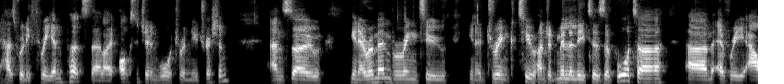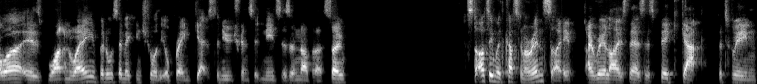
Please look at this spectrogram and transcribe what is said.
It has really three inputs. They're like oxygen water and nutrition. And so you know remembering to you know drink 200 milliliters of water um, every hour is one way but also making sure that your brain gets the nutrients it needs is another. So starting with customer insight i realized there's this big gap between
